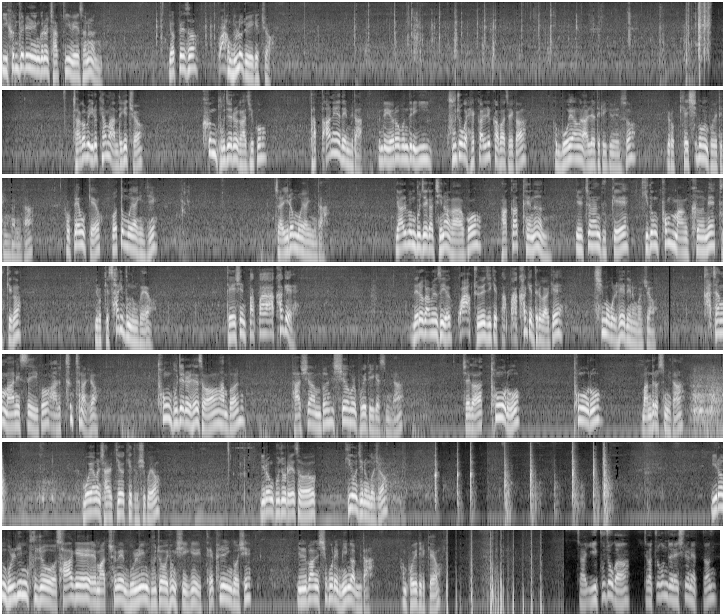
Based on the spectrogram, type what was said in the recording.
이 흔들리는 것을 잡기 위해서는 옆에서 꽉 눌러줘야겠죠. 작업을 이렇게 하면 안 되겠죠. 큰 부재를 가지고 다 따내야 됩니다. 근데 여러분들이 이 구조가 헷갈릴까봐 제가 그 모양을 알려드리기 위해서 이렇게 시범을 보여드리는 겁니다. 한번 빼볼게요. 어떤 모양인지. 자, 이런 모양입니다. 얇은 부재가 지나가고 바깥에는 일정한 두께의 기둥폭만큼의 두께가 이렇게 살이 붙는 거예요. 대신 빡빡하게 내려가면서 여기 꽉 조여지게 빡빡하게 들어가게 치목을 해야 되는 거죠. 가장 많이 쓰이고 아주 튼튼하죠. 통부재를 해서 한번 다시 한번 시험을 보여드리겠습니다. 제가 통으로 통으로 만들었습니다. 모양을 잘 기억해 두시고요. 이런 구조로 해서 끼워지는 거죠. 이런 물림 구조, 4개의 맞춤의 물림 구조 형식이 대표적인 것이 일반 시골의 민가입니다. 한번 보여드릴게요. 자, 이 구조가 제가 조금 전에 실현했던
